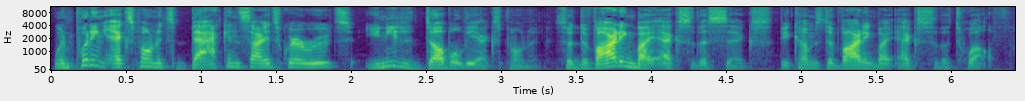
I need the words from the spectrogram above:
when putting exponents back inside square roots, you need to double the exponent. So dividing by x to the 6th becomes dividing by x to the 12th.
